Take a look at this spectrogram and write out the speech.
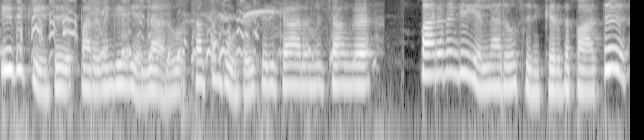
இது கேட்டு பறவைங்க எல்லாரும் சத்தம் போட்டு சிரிக்க ஆரம்பிச்சாங்க. பறவைங்க எல்லாரும் சிரிக்கிறத பார்த்து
